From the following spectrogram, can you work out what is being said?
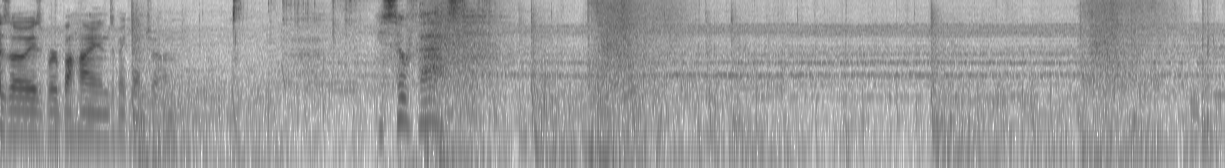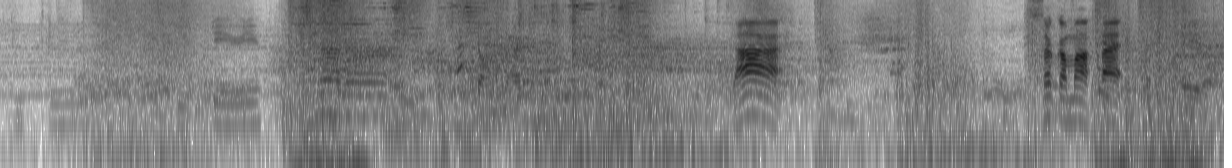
As always, we're behind Makenjon. He's so fast. Die! Suck on my fat potato.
